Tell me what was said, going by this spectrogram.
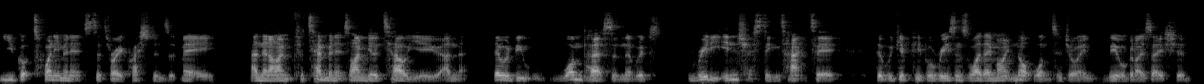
you've got twenty minutes to throw questions at me, and then I'm for ten minutes I'm going to tell you." And there would be one person that would really interesting tactic that would give people reasons why they might not want to join the organization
